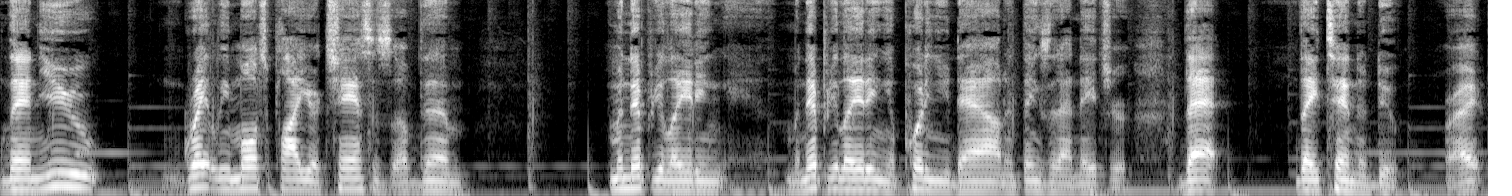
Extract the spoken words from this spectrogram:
then you greatly multiply your chances of them manipulating manipulating and putting you down and things of that nature that they tend to do, right?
